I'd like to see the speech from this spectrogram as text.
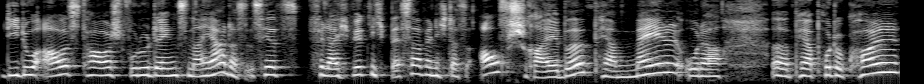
die du austauschst, wo du denkst, na ja, das ist jetzt vielleicht wirklich besser, wenn ich das aufschreibe per Mail oder äh, per Protokoll,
